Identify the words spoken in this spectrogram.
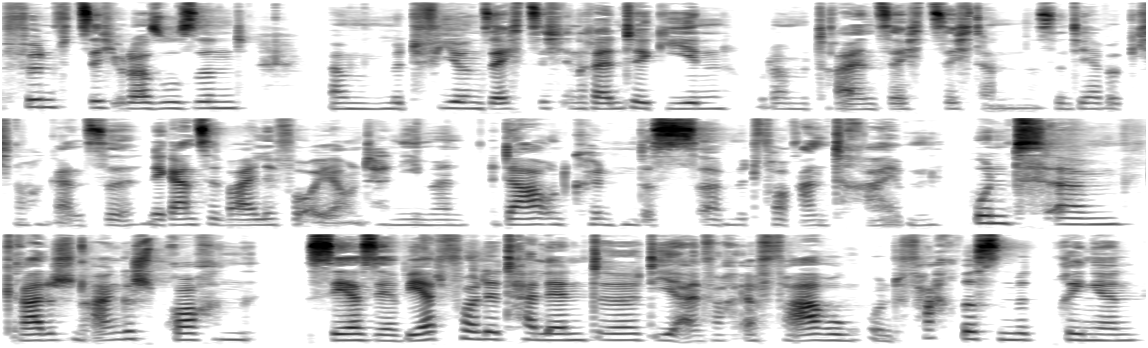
50 oder so sind, ähm, mit 64 in Rente gehen oder mit 63, dann sind die ja wirklich noch eine ganze, eine ganze Weile für euer Unternehmen da und könnten das äh, mit vorantreiben. Und ähm, gerade schon angesprochen, sehr, sehr wertvolle Talente, die einfach Erfahrung und Fachwissen mitbringen,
